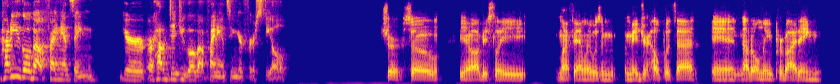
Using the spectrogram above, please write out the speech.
how do you go about financing your or how did you go about financing your first deal? Sure. So, you know, obviously my family was a, major help with that in not only providing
